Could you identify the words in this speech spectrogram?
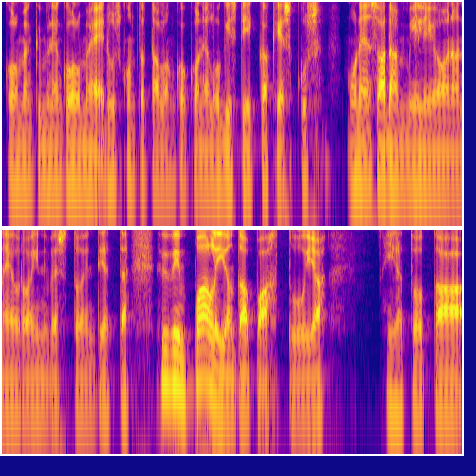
33 eduskuntatalon kokoinen logistiikkakeskus, monen sadan miljoonan euro investointi, että hyvin paljon tapahtuu ja, ja tota,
